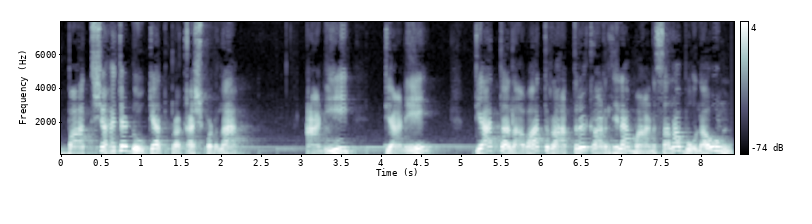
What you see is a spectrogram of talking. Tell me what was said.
बादशहाच्या डोक्यात प्रकाश पडला आणि त्याने त्या तलावात रात्र काढलेल्या माणसाला बोलावून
